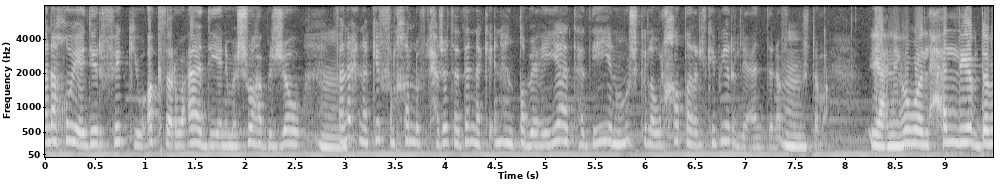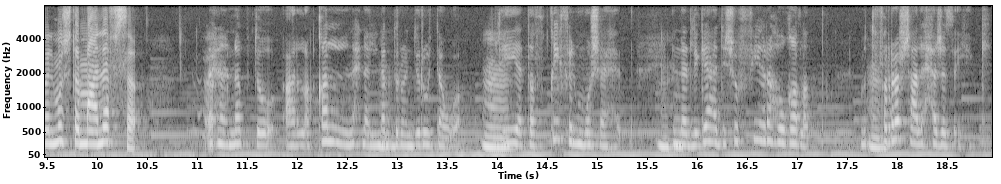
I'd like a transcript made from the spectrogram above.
أنا اخويا يدير فيك وأكثر وعادي يعني مشوها بالجو. مم. فنحن كيف نخلوا في الحاجات هذينا كانهن طبيعيات هذه هي المشكلة والخطر الكبير اللي عندنا في مم. المجتمع. يعني هو الحل يبدأ من المجتمع نفسه. إحنا نبدو على الأقل نحن اللي نقدروا نديروا توا. اللي هي تثقيف المشاهد. إن اللي قاعد يشوف فيه راهو غلط. ما تفرجش على حاجة زي هيك.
